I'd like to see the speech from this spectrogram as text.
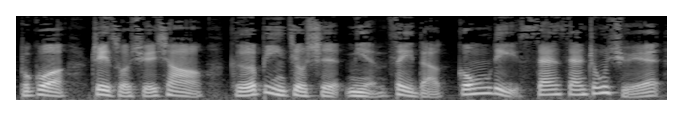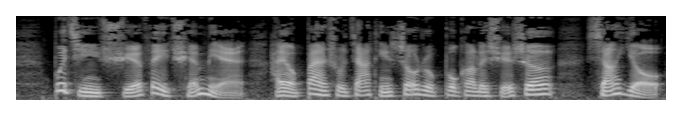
不过，这所学校隔壁就是免费的公立三三中学，不仅学费全免，还有半数家庭收入不高的学生享有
